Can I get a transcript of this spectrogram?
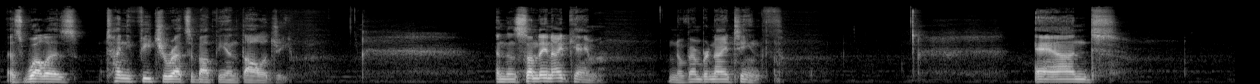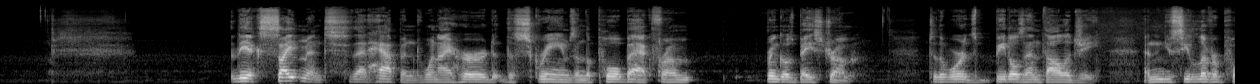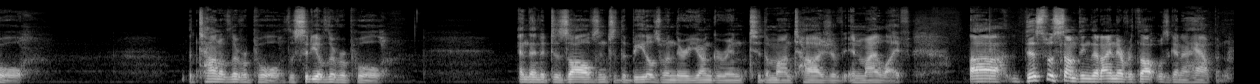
as well as tiny featurettes about the anthology. And then Sunday night came, November 19th. And the excitement that happened when I heard the screams and the pullback from Ringo's bass drum to the words Beatles Anthology. And then you see Liverpool, the town of Liverpool, the city of Liverpool. And then it dissolves into the Beatles when they're younger into the montage of In My Life. Uh, this was something that I never thought was going to happen.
